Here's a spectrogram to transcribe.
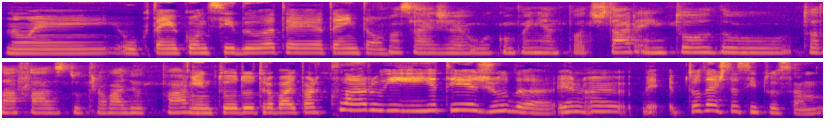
Não é o que tem acontecido até, até então. Ou seja, o acompanhante pode estar em todo, toda a fase do trabalho de parto. Em todo o trabalho de parto, claro, e, e até ajuda. Eu, eu, toda esta situação, uh,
